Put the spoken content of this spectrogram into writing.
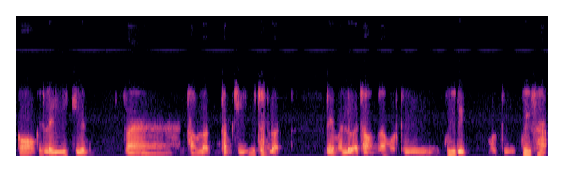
có cái lấy ý kiến và thảo luận, thậm chí tranh luận để mà lựa chọn ra một cái quy định, một cái quy phạm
